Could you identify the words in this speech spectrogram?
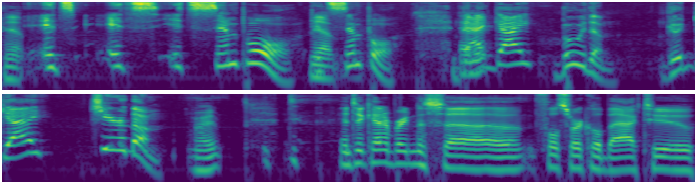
Yep. It's it's it's simple. Yep. It's simple. Bad it- guy, boo them. Good guy, cheer them. right? And to kind of bring this uh, full circle back to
